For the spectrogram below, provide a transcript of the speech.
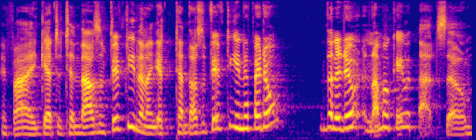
if I get to 10,050, then I get to 10,050. And if I don't, then I don't. And I'm okay with that. So,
